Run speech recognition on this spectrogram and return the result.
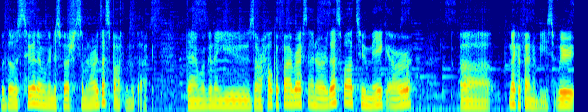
with those two, and then we're going to special summon our Deskbot from the deck. Then we're going to use our Halqifibrax and our Deskbot to make our uh, Mecha Phantom Beast. We're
